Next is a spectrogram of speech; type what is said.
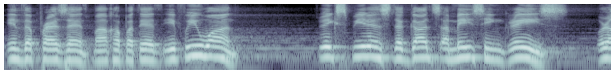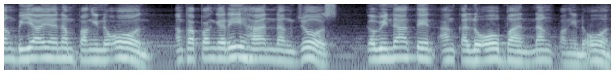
in the present. Mga kapatid, if we want to experience the God's amazing grace or ang biyaya ng Panginoon, ang kapangyarihan ng Diyos, gawin natin ang kalooban ng Panginoon.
